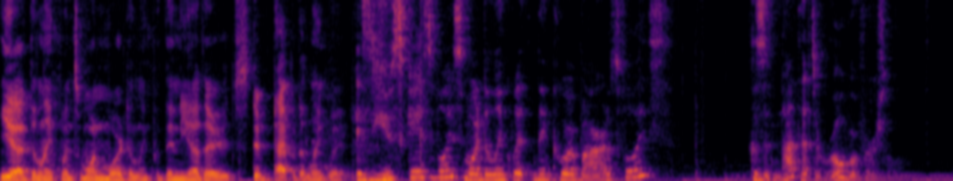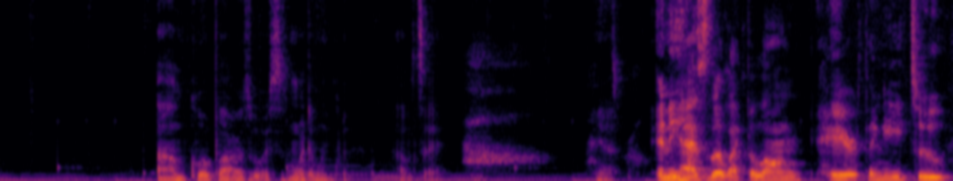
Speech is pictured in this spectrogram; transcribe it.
Yeah, delinquents. One more delinquent than the other. Just different type of delinquent. Is Yusuke's voice more delinquent than Kuwabara's voice? Because if not, that's a role reversal. Um, Kuwabara's voice is more delinquent. I would say. Yeah, wrong. and he has the like the long hair thingy too.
